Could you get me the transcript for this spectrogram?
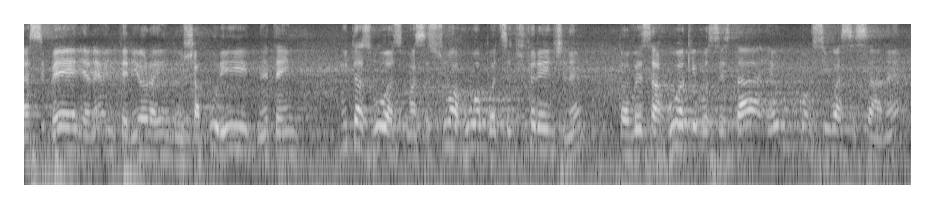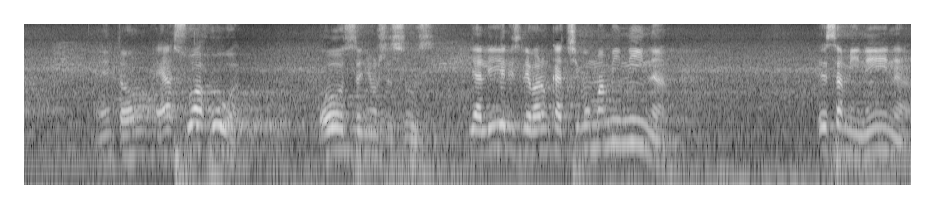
a Sibéria, né, o interior aí do Chapuri, né, tem muitas ruas, mas a sua rua pode ser diferente, né? Talvez a rua que você está eu não consigo acessar, né? Então é a sua rua, oh Senhor Jesus. E ali eles levaram cativa uma menina. Essa menina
